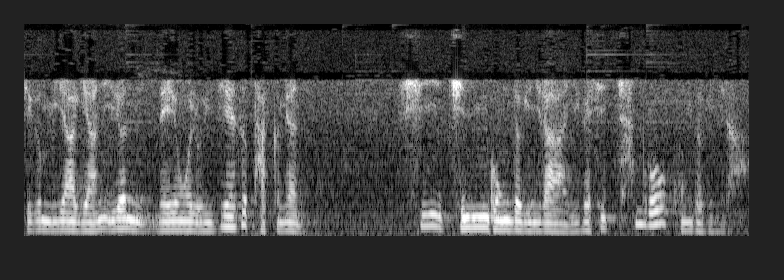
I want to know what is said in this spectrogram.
지금 이야기한 이런 내용을 의지해서 닦으면 시진공덕이니라 이것이 참으로 공덕이니라.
